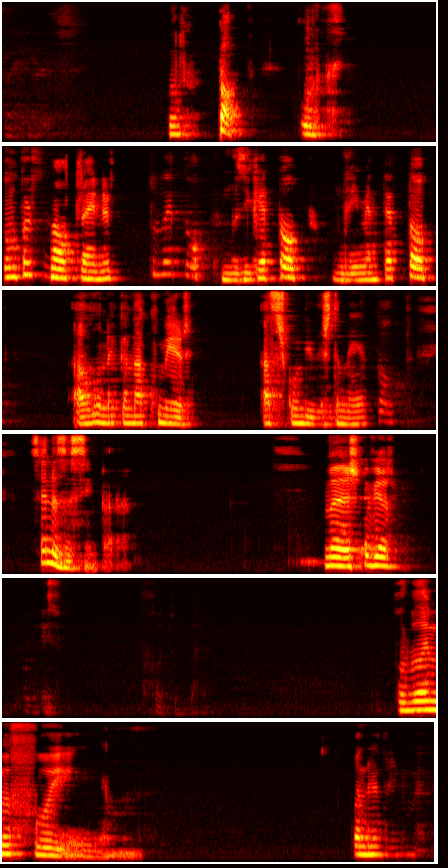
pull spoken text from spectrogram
trainers, tudo top. Porque um personal trainer tudo é top. A música é top, o movimento é top. A aluna que anda a comer às escondidas também é top. Cenas assim, pá. Mas a viagem. Isso. Correu tudo bem. O problema foi. Quando eu entrei no metro.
